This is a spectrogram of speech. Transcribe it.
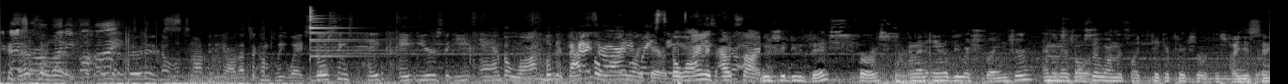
You guys are already behind. There it is. No, let's not do the y'all. That's a complete waste. Those things take eight years to eat, and the line. Look at that's the line right there. The line is outside. We should do this first, and then interview a stranger, and then there's also one that's like take a picture with the stranger. Are you saying?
